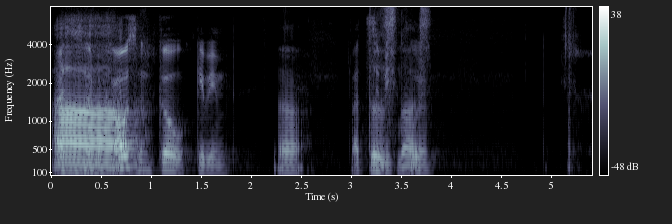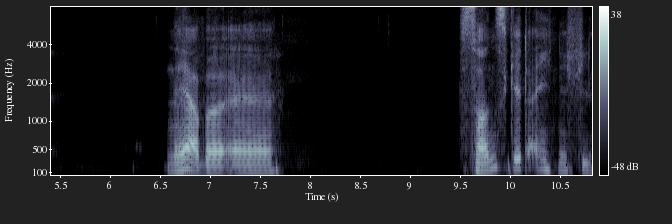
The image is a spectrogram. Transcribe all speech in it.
Also einfach raus Ah, und go, gib ihm. ja. War Das ist cool. nice. Nee, Ja, aber äh, sonst geht eigentlich nicht viel.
